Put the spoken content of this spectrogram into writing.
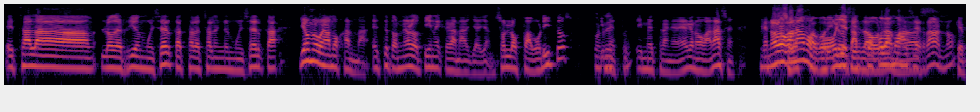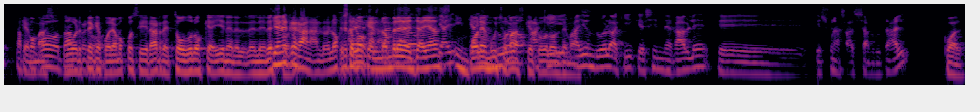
Está la. Lo de Riot muy cerca, está la Challenger muy cerca. Yo me voy a mojar más. Este torneo lo tiene que ganar Yaya. Son los favoritos. Y me, Correcto. y me extrañaría que no ganasen. Que no lo Son ganamos, pues, oye, tampoco vamos a más cerrar, ¿no? Que, que Tampoco más tal, fuerte que podríamos considerar de todos los que hay en el, en el Tiene esto, que ¿no? ganarlo. El Es como que el nombre de Giants que hay- que impone mucho duelo más que todos los demás. Hay un duelo aquí que es innegable, que, que es una salsa brutal, ¿Cuál?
